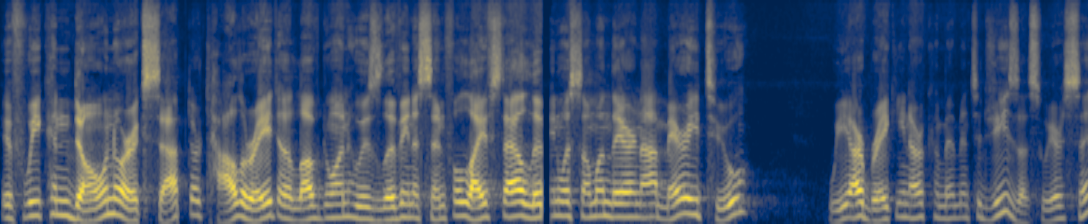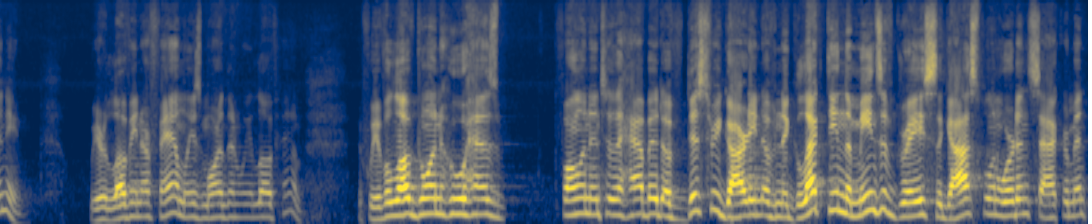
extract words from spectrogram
if we condone or accept or tolerate a loved one who is living a sinful lifestyle, living with someone they are not married to, we are breaking our commitment to Jesus. We are sinning. We are loving our families more than we love Him. If we have a loved one who has fallen into the habit of disregarding, of neglecting the means of grace, the gospel and word and sacrament,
